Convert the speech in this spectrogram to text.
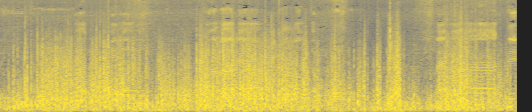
ribuan kilo jalan yang kau tempuh lewati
